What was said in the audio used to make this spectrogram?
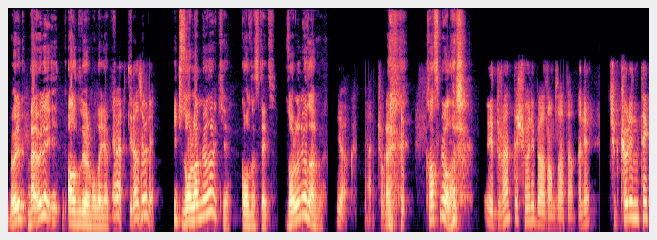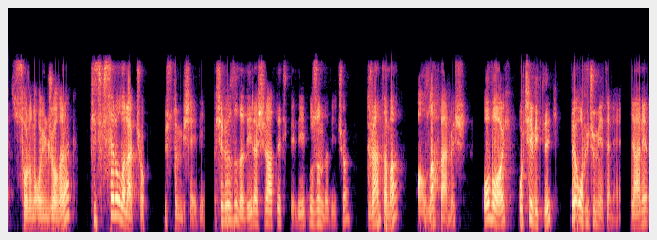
Böyle ben öyle algılıyorum olayı hep. Evet biraz öyle. Hiç zorlanmıyorlar ki Golden State. Zorlanıyorlar mı? Yok. Yani çok Kasmıyorlar. E, Durant de şöyle bir adam zaten. Hani şimdi Curry'nin tek sorunu oyuncu olarak fiziksel olarak çok üstün bir şey değil. Aşırı hızlı da değil, aşırı atletik de değil, uzun da değil çok. Durant ama Allah vermiş. O boy, o çeviklik ve o hücum yeteneği. Yani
